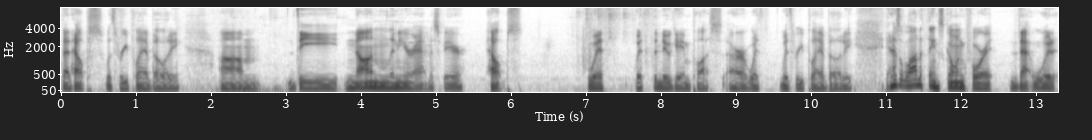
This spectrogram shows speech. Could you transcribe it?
that helps with replayability. Um, the non linear atmosphere helps with with the new game plus or with with replayability it has a lot of things going for it that would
